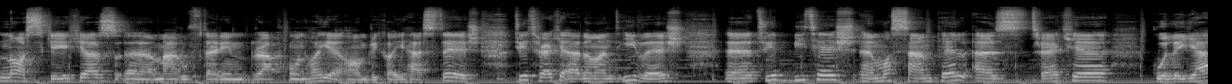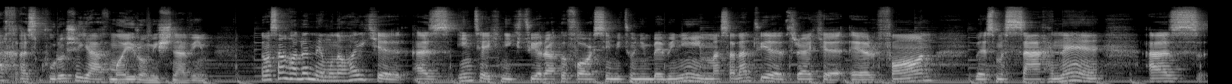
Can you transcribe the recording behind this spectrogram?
ناس که یکی از معروفترین های آمریکایی هستش توی ترک ادامند ایوش توی بیتش ما سمپل از ترک گل یخ از کوروش یغمایی رو میشنویم. مثلا حالا نمونه هایی که از این تکنیک توی رپ فارسی می‌تونیم ببینیم مثلا توی ترک ارفان به اسم صحنه از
